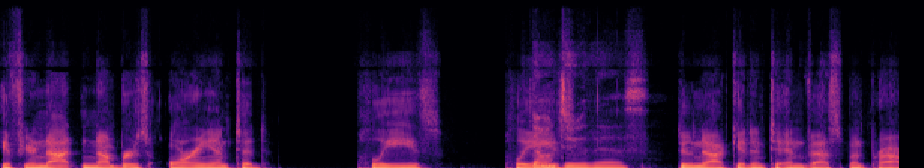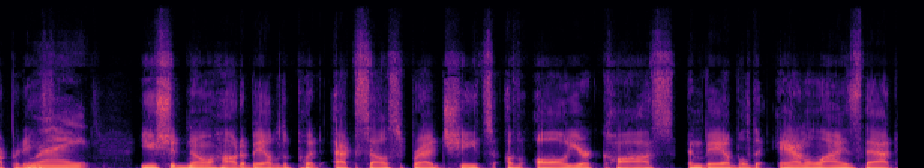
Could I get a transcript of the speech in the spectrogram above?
if you're not numbers oriented, please, please Don't do this. do not get into investment properties. Right. You should know how to be able to put Excel spreadsheets of all your costs and be able to analyze that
